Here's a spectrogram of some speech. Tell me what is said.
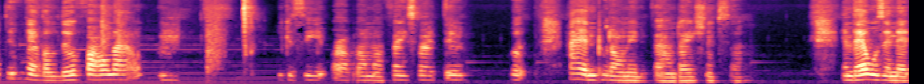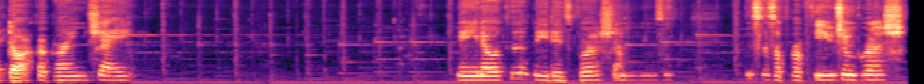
I do have a little fallout. You can see it probably on my face right there. But I hadn't put on any foundation, so. And that was in that darker green shade. And you know, it could be this brush I'm using. This is a profusion brush.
